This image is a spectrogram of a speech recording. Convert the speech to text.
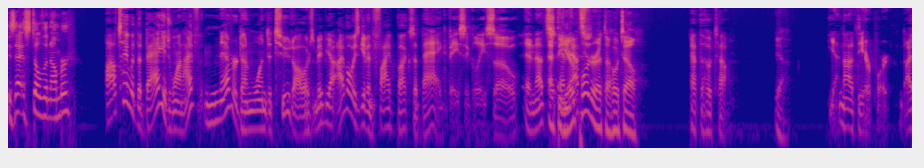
Is that still the number? I'll tell you what the baggage one. I've never done one to two dollars. Maybe I- I've always given five bucks a bag, basically. So, and that's at the airport or at the hotel at the hotel. yeah Yeah, not at the airport. I,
